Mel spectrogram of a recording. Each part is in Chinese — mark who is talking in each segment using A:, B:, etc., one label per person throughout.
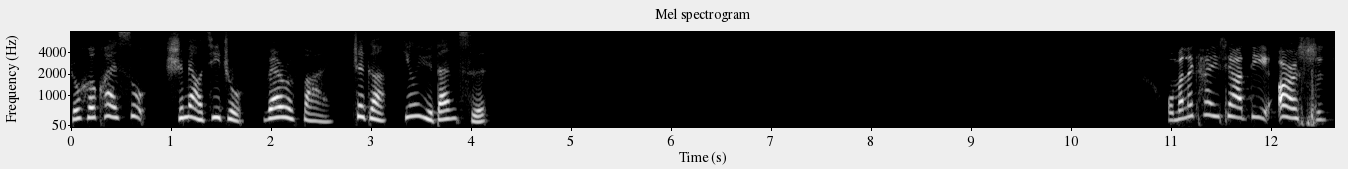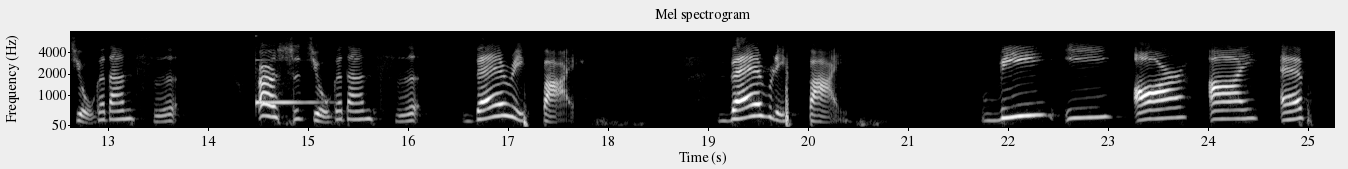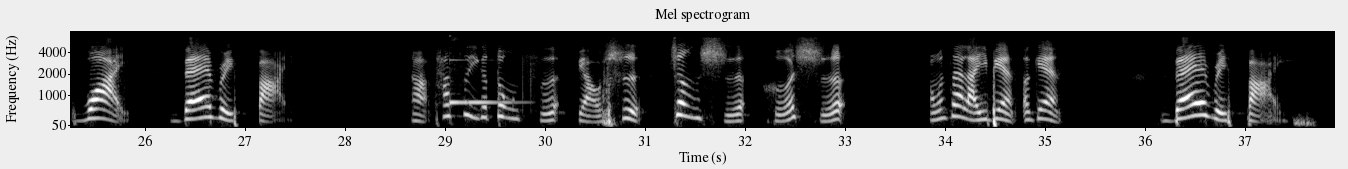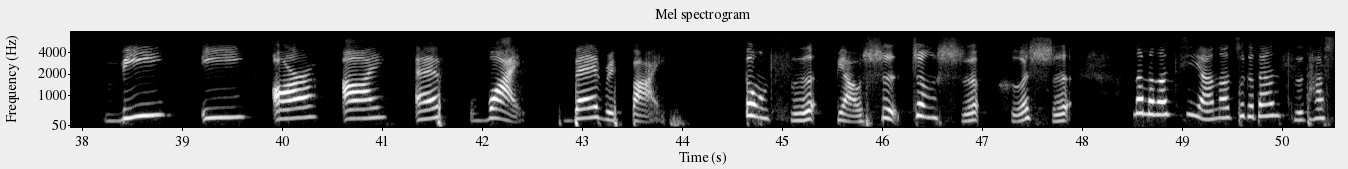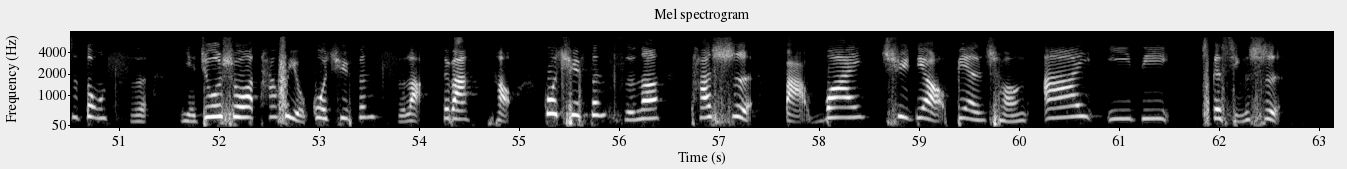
A: 如何快速十秒记住 verify 这个英语单词？
B: 我们来看一下第二十九个单词。二十九个单词，verify，verify，v e r i f y，verify，啊，它是一个动词，表示证实、核实。我们再来一遍，again，verify，v e r i f y，verify。动词表示证实、核实。那么呢，既然呢这个单词它是动词，也就是说它会有过去分词了，对吧？好，过去分词呢，它是把 y 去掉变成 i e d 这个形式。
